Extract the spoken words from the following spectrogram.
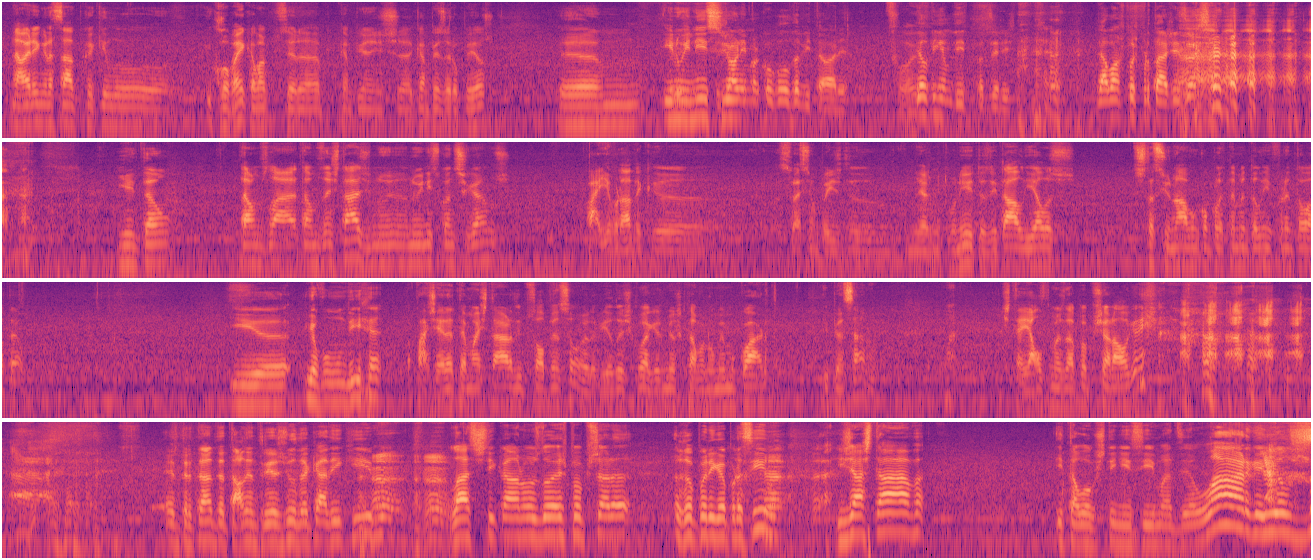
Não, era engraçado porque aquilo. E correu bem, acabamos por ser uh, campeões, uh, campeões europeus. Um, e no início. Johnny marcou o gol da vitória. Foi. Ele tinha-me dito para dizer isto. Já vamos pelas portagens hoje. E então estávamos lá, estávamos em estágio no, no início quando chegamos. Pá, e a verdade é que a Suécia é um país de, mulheres muito bonitas e tal, e elas estacionavam completamente ali em frente ao hotel. E, eh, e houve um dia, pá, já era até mais tarde, e o pessoal pensou, havia dois colegas meus que estavam no mesmo quarto e pensaram, "Mano, isto é alto, mas dá para puxar alguém. Entretanto, a tal entreajuda cá de equipa, lá se esticaram os dois para puxar a, a rapariga para cima e já estava. E está o Agostinho em cima a dizer larga e eles.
